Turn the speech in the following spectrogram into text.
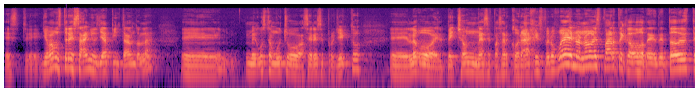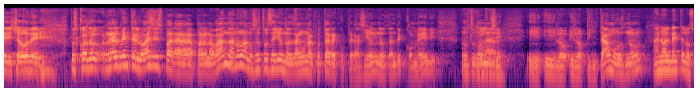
Este, llevamos tres años ya pintándola. Eh, me gusta mucho hacer ese proyecto. Eh, luego el pechón me hace pasar corajes, pero bueno, no es parte como de, todo este show de, pues cuando realmente lo haces para, para, la banda, ¿no? A nosotros ellos nos dan una cuota de recuperación y nos dan de comer y nosotros vamos y, y, lo, y lo pintamos, ¿no? Anualmente los,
